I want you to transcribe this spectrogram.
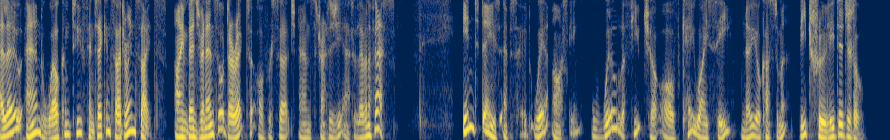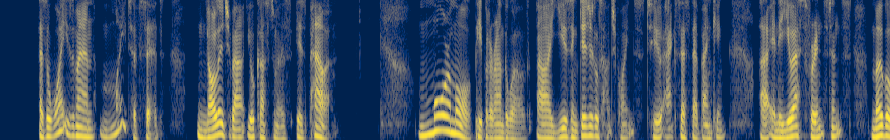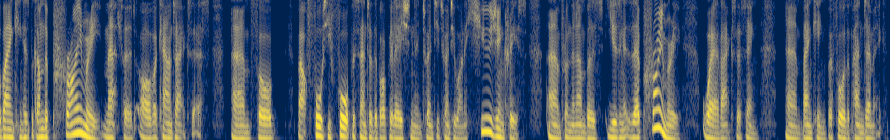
Hello and welcome to FinTech Insider Insights. I'm Benjamin Ensor, Director of Research and Strategy at 11FS. In today's episode, we're asking Will the future of KYC, Know Your Customer, be truly digital? As a wise man might have said, knowledge about your customers is power. More and more people around the world are using digital touchpoints to access their banking. Uh, in the US, for instance, mobile banking has become the primary method of account access um, for about 44% of the population in 2021, a huge increase um, from the numbers using it as their primary way of accessing um, banking before the pandemic.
